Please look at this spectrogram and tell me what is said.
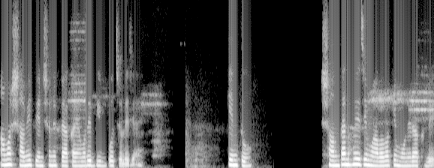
আমার স্বামীর পেনশনের টাকায় আমাদের দিব্য চলে যায়। কিন্তু, সন্তান হয়ে যে মা বাবাকে মনে রাখবে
